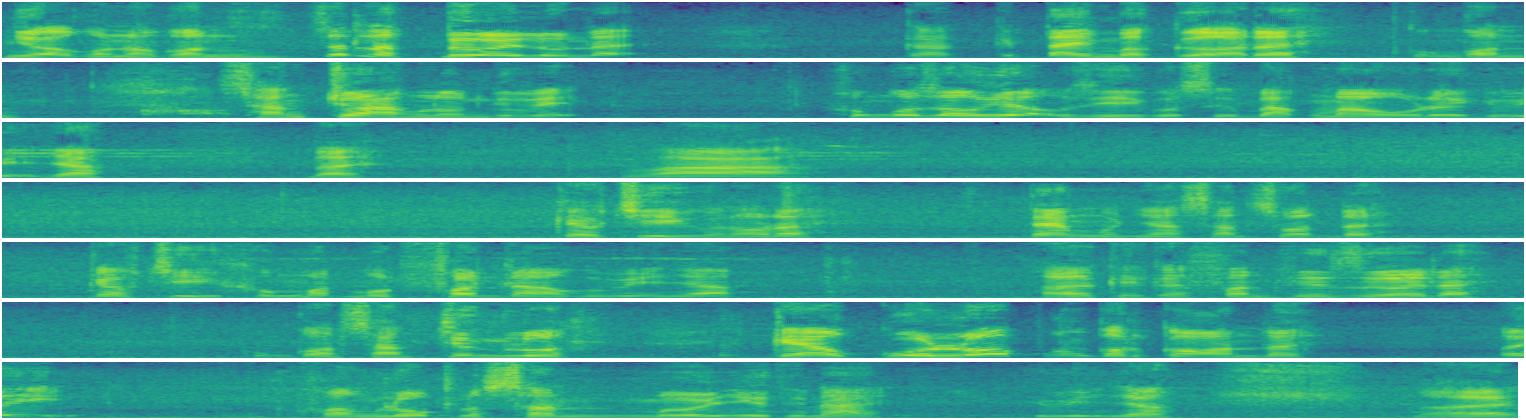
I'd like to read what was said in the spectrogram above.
Nhựa của nó còn rất là tươi luôn đấy. Các cái tay mở cửa đây cũng còn sáng choang luôn quý vị. Không có dấu hiệu gì của sự bạc màu ở đây quý vị nhá. Đây và keo chỉ của nó đây. Tem của nhà sản xuất đây. Keo chỉ không mất một phân nào quý vị nhá. Đây, kể cái phần phía dưới đây. Cũng còn sáng trưng luôn. Keo cua lốp cũng còn còn đây. Ấy phần lốp nó sần mới như thế này quý vị nhá. Đấy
